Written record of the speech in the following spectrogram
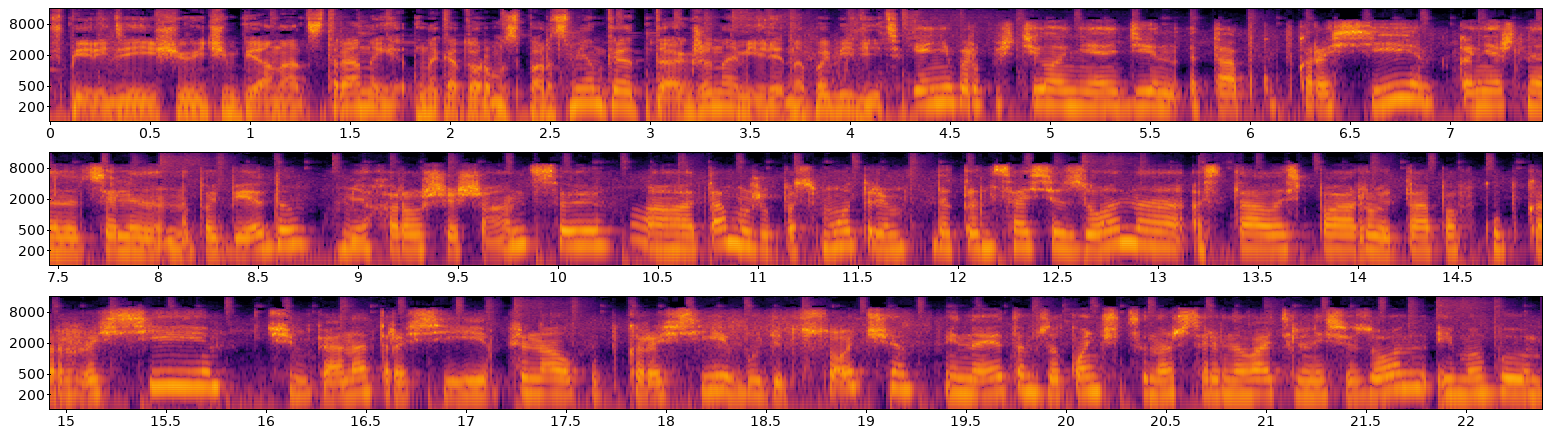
Впереди еще и чемпионат страны, на котором спортсменка также намерена победить. Я не пропустила ни один этап Кубка России. Конечно, я нацелена на победу. У меня хорошие шансы. А там уже посмотрим. До конца сезона осталось пару этапов Кубка России, чемпионат России. Финал Кубка России будет в Сочи. И на этом закончится наш соревновательный сезон, и мы будем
